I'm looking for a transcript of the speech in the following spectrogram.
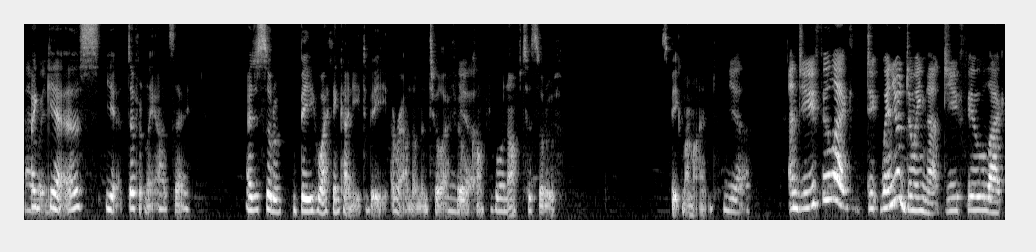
I you- guess. Yeah, definitely, I'd say. I just sort of be who I think I need to be around them until I feel Yeah. comfortable enough to sort of speak my mind. Yeah. And do you feel like do, when you're doing that, do you feel like,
